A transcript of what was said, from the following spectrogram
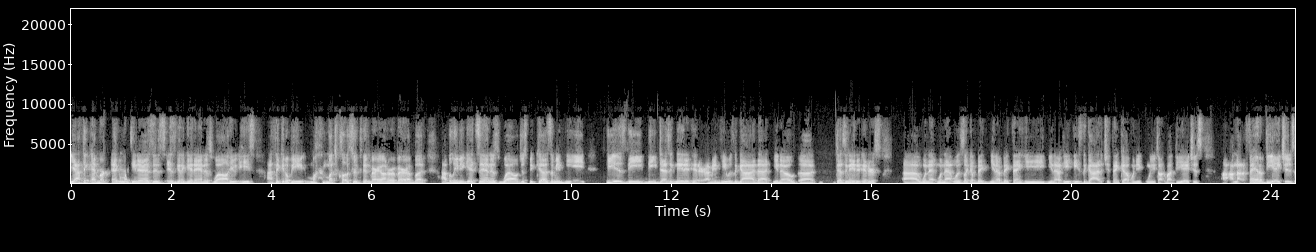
Yeah, I think Edgar, Martinez is is going to get in as well. He, he's I think it'll be much closer than Mariano Rivera, but I believe he gets in as well, just because I mean he he is the the designated hitter. I mean he was the guy that you know uh, designated hitters uh, when that when that was like a big you know big thing. He you know he he's the guy that you think of when you when you talk about DHs. Uh, I'm not a fan of DHs.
